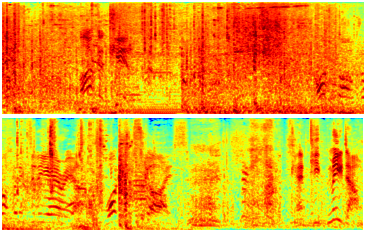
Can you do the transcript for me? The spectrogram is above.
safe. Mark a kill. hostile dropping into the area. Watch the skies. Can't keep me down.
